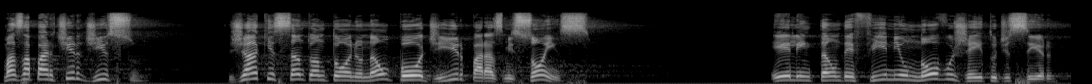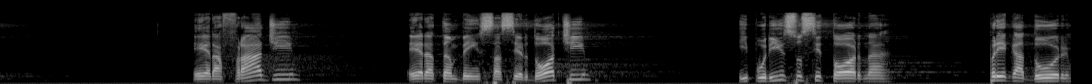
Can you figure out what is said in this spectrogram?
Mas a partir disso, já que Santo Antônio não pôde ir para as missões, ele então define um novo jeito de ser. Era frade, era também sacerdote, e por isso se torna pregador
